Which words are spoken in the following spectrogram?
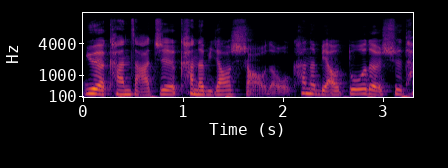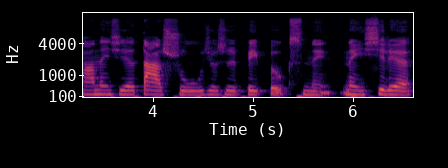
月刊杂志看的比较少的，我看的比较多的是他那些大书，就是 Big Books 那那一系列，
